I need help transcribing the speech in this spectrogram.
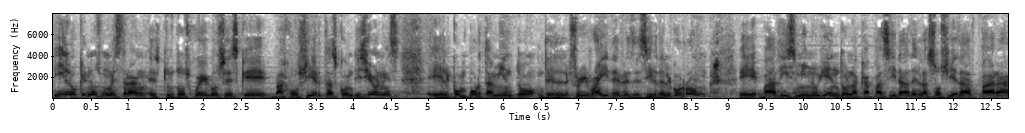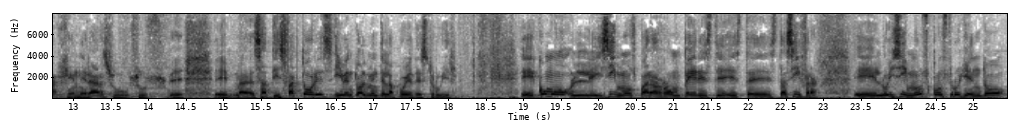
Y lo que nos muestran estos dos juegos es que bajo ciertas condiciones el comportamiento del free rider, es decir, del gorrón, eh, va disminuyendo la capacidad de la sociedad para generar sus eh, satisfactores y eventualmente la puede destruir. Eh, ¿Cómo le hicimos para romper este, este esta cifra? Eh, lo hicimos construyendo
